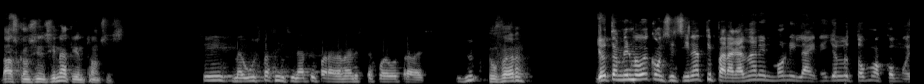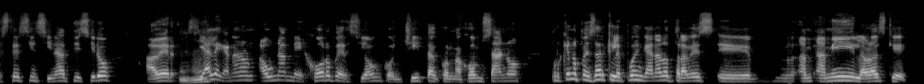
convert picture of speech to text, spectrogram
Vas con Cincinnati entonces. Sí, me gusta Cincinnati para ganar este juego otra vez. ¿Tú, Fer? Yo también me voy con Cincinnati para ganar en Money Line. ¿eh? Yo lo tomo como esté Cincinnati, Ciro. A ver, si ya le ganaron a una mejor versión con Chita, con Mahomes sano, ¿por qué no pensar que le pueden ganar otra vez? Eh, a, mí, la verdad es que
